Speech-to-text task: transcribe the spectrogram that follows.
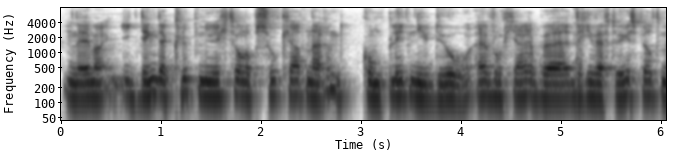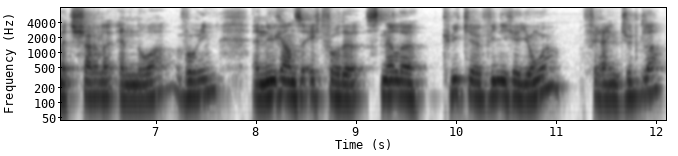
Nee, maar ik denk dat club nu echt wel op zoek gaat naar een compleet nieuw duo. Vorig jaar hebben wij 3-5-2 gespeeld met Charles en Noah voorin. En nu gaan ze echt voor de snelle, kwikke, vinnige jongen, Frank Jutgla,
